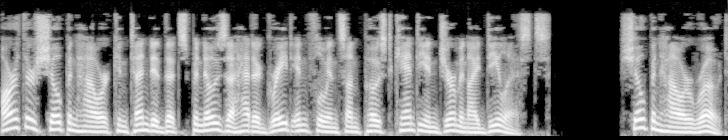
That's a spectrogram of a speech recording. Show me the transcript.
Arthur Schopenhauer contended that Spinoza had a great influence on post-Kantian German idealists. Schopenhauer wrote,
